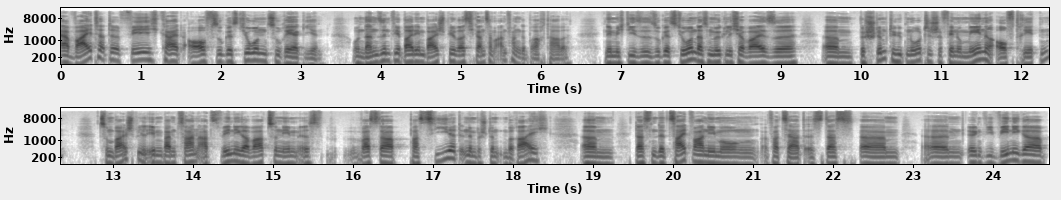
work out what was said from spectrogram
erweiterte Fähigkeit auf Suggestionen zu reagieren. Und dann sind wir bei dem Beispiel, was ich ganz am Anfang gebracht habe. Nämlich diese Suggestion, dass möglicherweise ähm, bestimmte hypnotische Phänomene auftreten, zum Beispiel eben beim Zahnarzt weniger wahrzunehmen ist, was da passiert in einem bestimmten Bereich, ähm, dass eine Zeitwahrnehmung verzerrt ist, dass ähm, ähm, irgendwie weniger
